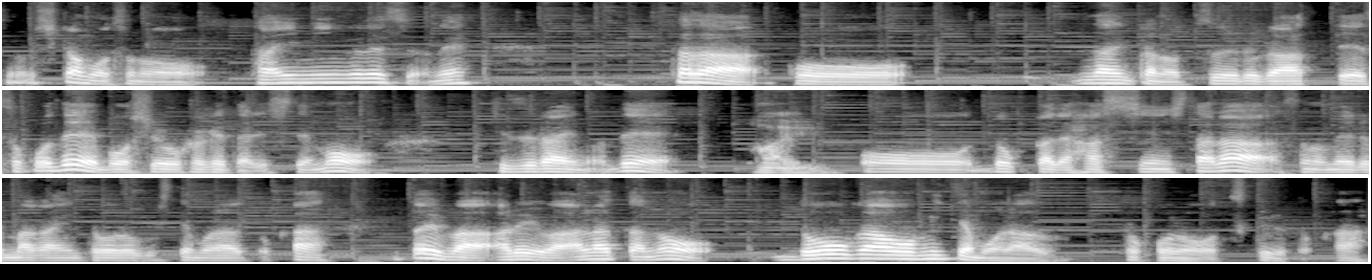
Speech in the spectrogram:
そのしかもそのタイミングですよね。ただ、こう、何かのツールがあって、そこで募集をかけたりしても来づらいので、はい。こうどっかで発信したら、そのメルマガに登録してもらうとか、例えば、あるいはあなたの動画を見てもらうところを作るとか、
